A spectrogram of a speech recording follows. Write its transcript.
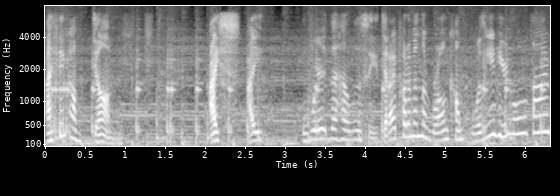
I think I'm dumb. I, I, where the hell is he? Did I put him in the wrong company? Was he in here the whole time?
